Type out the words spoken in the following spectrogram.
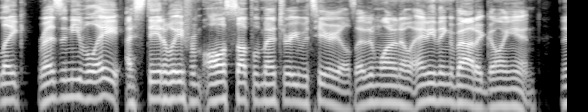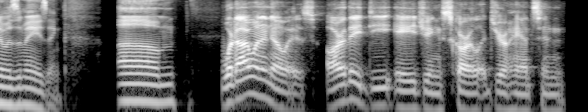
like Resident Evil 8. I stayed away from all supplementary materials. I didn't want to know anything about it going in, and it was amazing. Um, What I want to know is, are they de-aging Scarlett Johansson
